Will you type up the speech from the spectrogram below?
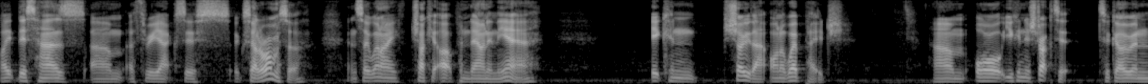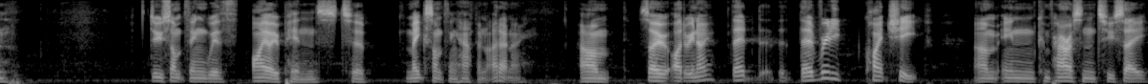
like this has um, a three axis accelerometer. And so when I chuck it up and down in the air, it can show that on a web page. Um, or you can instruct it to go and do something with I/O pins to make something happen. I don't know. Um, so Arduino, they're they're really quite cheap um, in comparison to say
